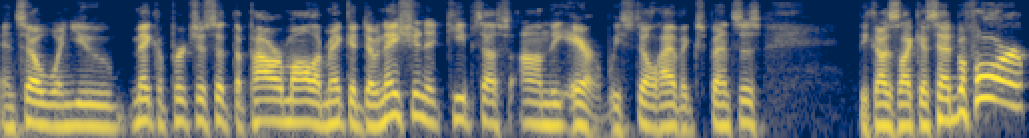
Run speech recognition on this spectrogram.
And so when you make a purchase at the Power Mall or make a donation, it keeps us on the air. We still have expenses because, like I said before,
